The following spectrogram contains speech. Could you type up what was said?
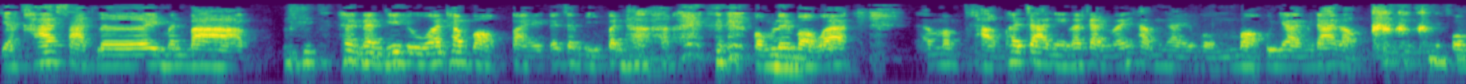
อย่าฆ่าสัตว์เลยมันบาปนั่นที่รู้ว่าถ้าบอกไปก็จะมีปัญหา ผมเลยบอกว่ามาถามพระอาจารย์เองแล้วกันว่าทำไง ผมบอกคุณยายไม่ได้หรอก ผม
